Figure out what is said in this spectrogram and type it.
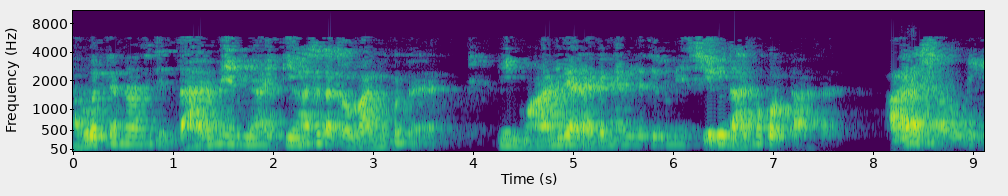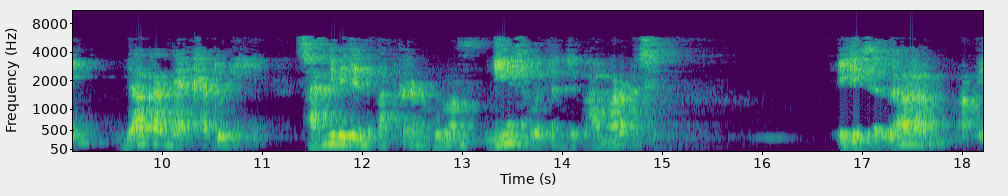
සර්වඥාන්සේ ධර්මයේ දිහා ඉතිහාසගතව බලනකොට මේ මානවය රැගෙන ඇවිල්ලා තියෙන මේ සියලු ධර්ම කොටස ආරසවුනේ ව්‍යාකරණයක් හැදුනේ sannivedanaපත් කරන්න පුළුවන් මේ සර්වඥාන්සේ පහමාර පස්සේ. ඒක ඉස්සෙල්ලා අපි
